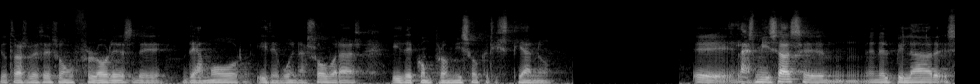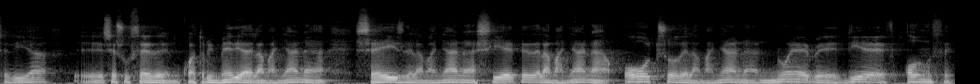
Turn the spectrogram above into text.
y otras veces son flores de, amor y de buenas obras y de compromiso cristiano. Eh, las misas en, el Pilar ese día eh, se suceden cuatro y media de la mañana, seis de la mañana, siete de la mañana, ocho de la mañana, nueve, diez, once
